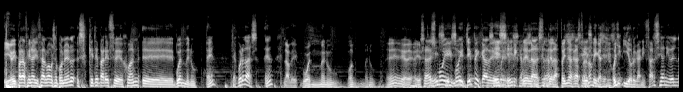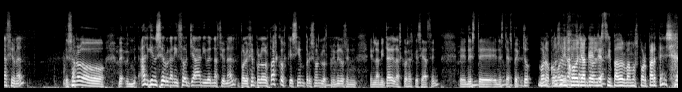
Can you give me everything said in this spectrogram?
Y hoy para finalizar vamos a poner, ¿qué te parece, Juan? Eh, buen menú, ¿eh? ¿Te acuerdas? ¿Eh? La de buen menú, buen menú. ¿eh? Esa es Sí, muy, sí, sí. muy típica de, de típica, las, sí, claro. de las peñas gastronómicas. Sí, sí, sí, Oye. ¿y organizarse a nivel nacional? Eso no lo... ¿Alguien se organizó ya a nivel nacional? Por ejemplo, los vascos, que siempre son los primeros en, en la mitad de las cosas que se hacen en este, en este aspecto. Bueno, ¿no- no como dijo ya que el destripador vamos por partes.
